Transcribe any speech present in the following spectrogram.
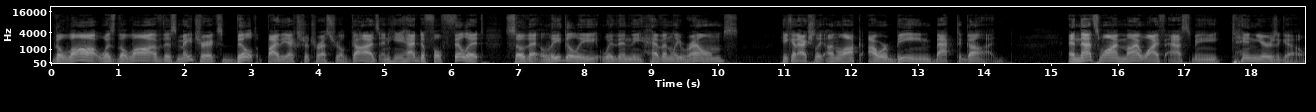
the law was the law of this matrix built by the extraterrestrial gods and he had to fulfill it so that legally within the heavenly realms he could actually unlock our being back to god And that's why my wife asked me 10 years ago,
